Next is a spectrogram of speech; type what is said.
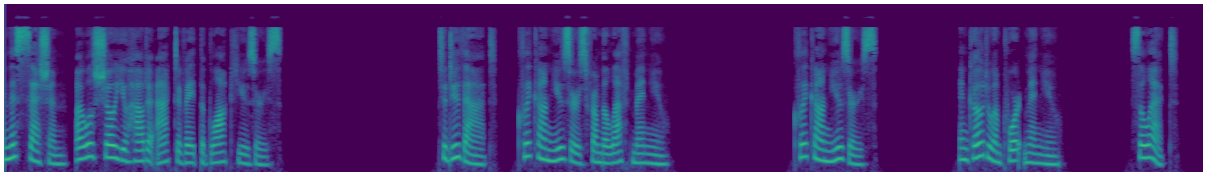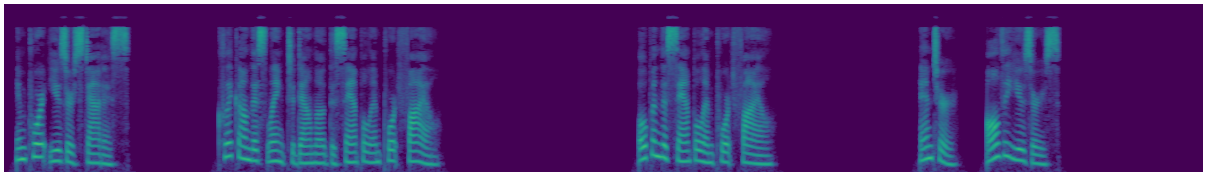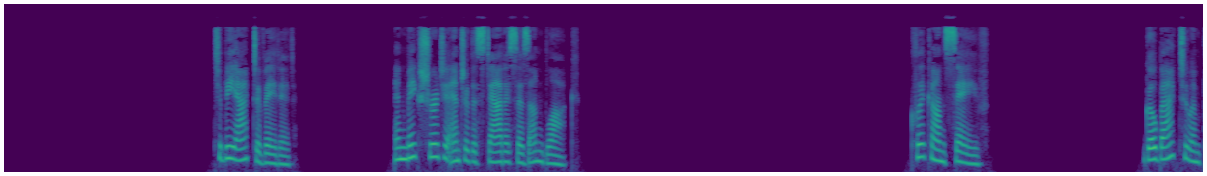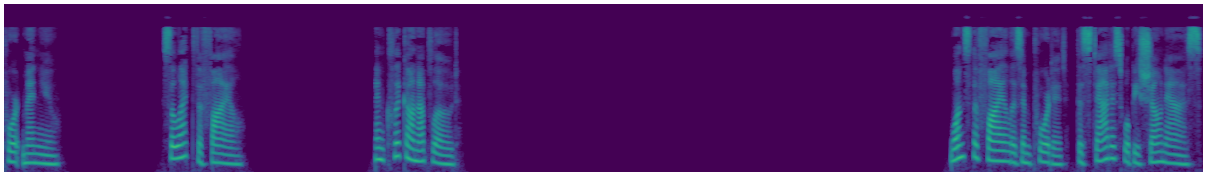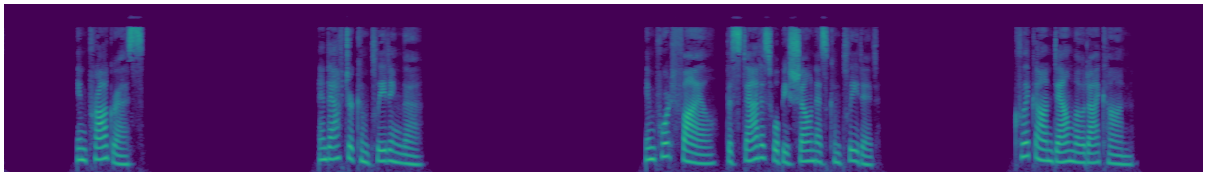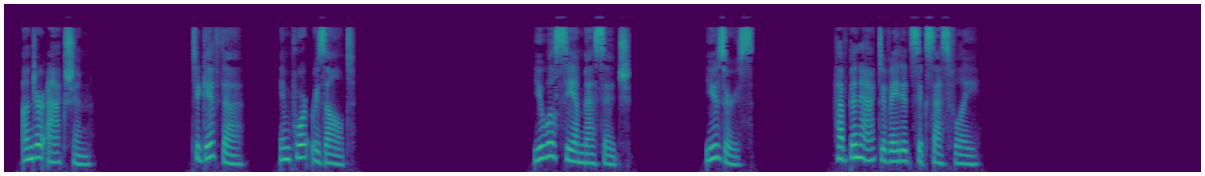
In this session, I will show you how to activate the blocked users. To do that, click on Users from the left menu. Click on Users and go to Import menu. Select Import User Status. Click on this link to download the sample import file. Open the sample import file. Enter all the users. To be activated. And make sure to enter the status as unblock. Click on Save. Go back to Import menu. Select the file. And click on Upload. Once the file is imported, the status will be shown as in progress. And after completing the import file, the status will be shown as completed. Click on Download icon. Under Action. To give the import result, you will see a message. Users have been activated successfully.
